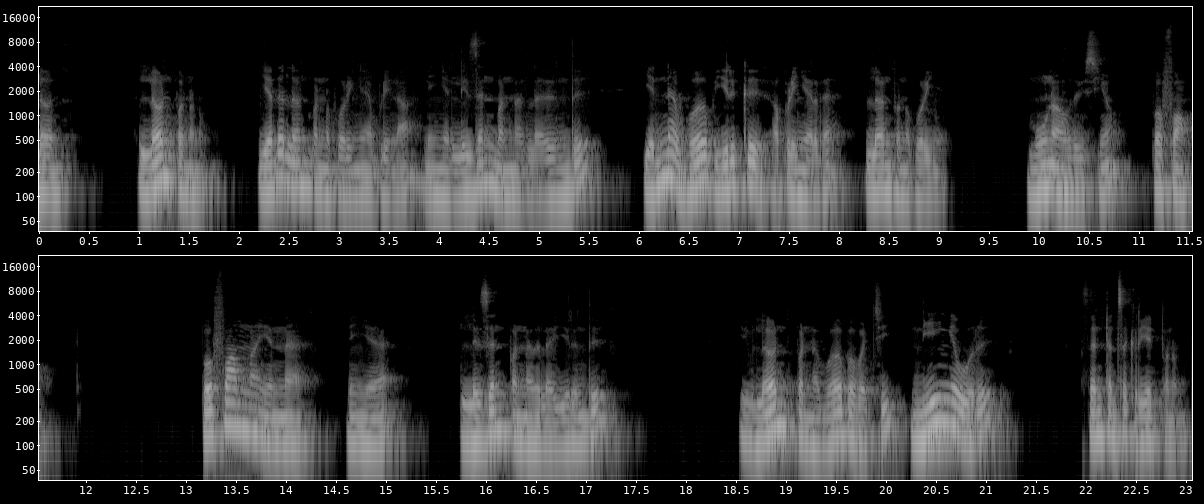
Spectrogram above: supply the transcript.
லேர்ன் லேர்ன் பண்ணணும். எதை லேர்ன் பண்ண போகிறீங்க அப்படின்னா நீங்கள் லிசன் பண்ணதுலேருந்து என்ன வேர்ப் இருக்குது அப்படிங்கிறத லேர்ன் பண்ண போகிறீங்க மூணாவது விஷயம் பெர்ஃபார்ம் பெர்ஃபார்ம்னா என்ன? நீங்கள் லிசன் பண்ணதில் இருந்து லேர்ன் பண்ண வேர்பை வச்சு நீங்கள் ஒரு சென்டென்ஸை க்ரியேட் பண்ணணும்.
